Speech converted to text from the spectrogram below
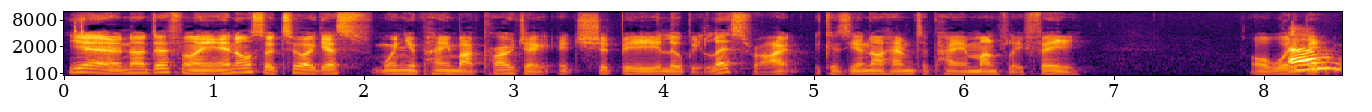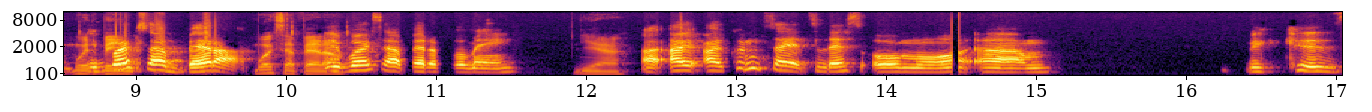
Yeah, no, definitely. And also, too, I guess when you're paying by project, it should be a little bit less, right? Because you're not having to pay a monthly fee. Or would it Um, be? Would it be, works out better. works out better. It works out better for me. yeah. I, I, I couldn't say it's less or more um, because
